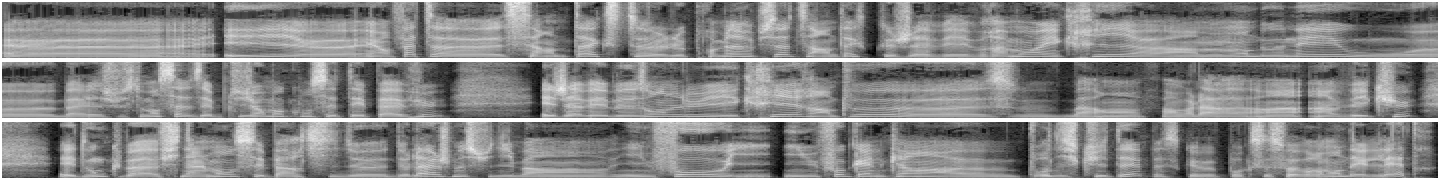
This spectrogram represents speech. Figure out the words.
Euh, et, euh, et, en fait, euh, c'est un texte. Le premier épisode, c'est un texte que j'avais vraiment écrit à un moment donné où, euh, bah, justement, ça faisait plusieurs mois qu'on s'était pas vu, et j'avais besoin de lui écrire un peu, bah, enfin voilà, un, vécu. Et donc, bah, finalement, c'est parti de, là. Je me suis dit, ben, il me faut, il, faut quelqu'un pour discuter, parce que pour que ce soit vraiment des lettres.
